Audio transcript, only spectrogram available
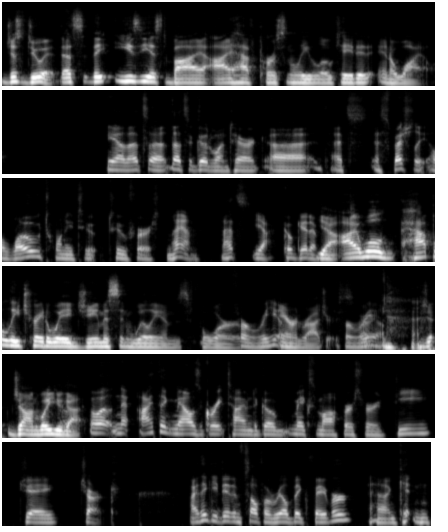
just do it. That's the easiest buy I have personally located in a while. Yeah, that's a that's a good one, Tarek. Uh, that's especially a low 22 first. Man, that's yeah, go get him. Yeah, I will happily trade away Jameson Williams for for real. Aaron Rodgers. For real. Right. J- John, what do you got? Well, I think now is a great time to go make some offers for DJ Chark. I think he did himself a real big favor, uh, getting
